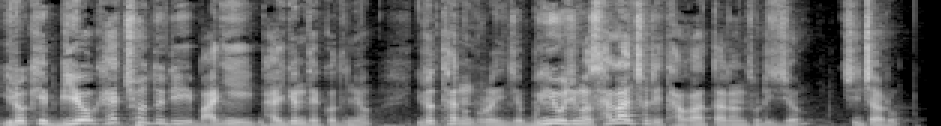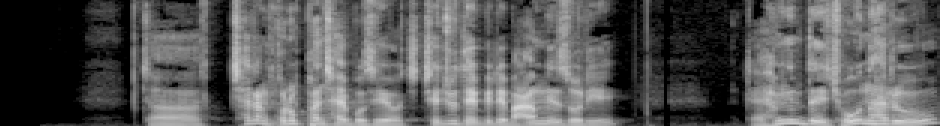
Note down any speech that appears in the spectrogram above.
이렇게 미역 해초들이 많이 발견됐거든요. 이렇다는 거는 이제 무늬오징어 산란철이 다가왔다는 소리죠. 진짜로. 자, 차량 번호판 잘 보세요. 제주 대빌의 마음의 소리. 자, 형님들 좋은 하루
